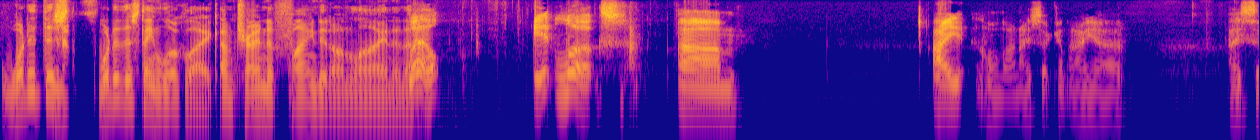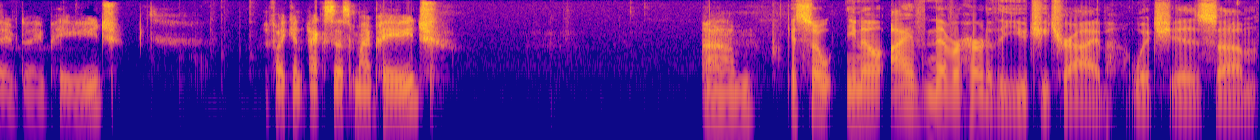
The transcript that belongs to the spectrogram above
what did this? you know. What did this thing look like? I'm trying to find it online, and I- well it looks um i hold on a second i uh i saved a page if i can access my page um so you know I've never heard of the Yuchi tribe, which is um,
